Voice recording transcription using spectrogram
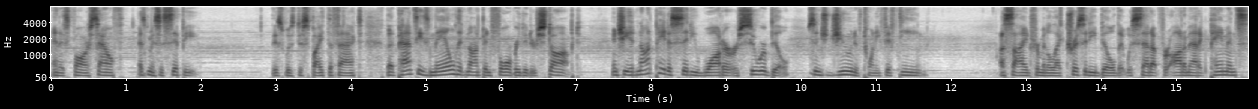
and as far south as Mississippi. This was despite the fact that Patsy's mail had not been forwarded or stopped, and she had not paid a city water or sewer bill since June of 2015. Aside from an electricity bill that was set up for automatic payments,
